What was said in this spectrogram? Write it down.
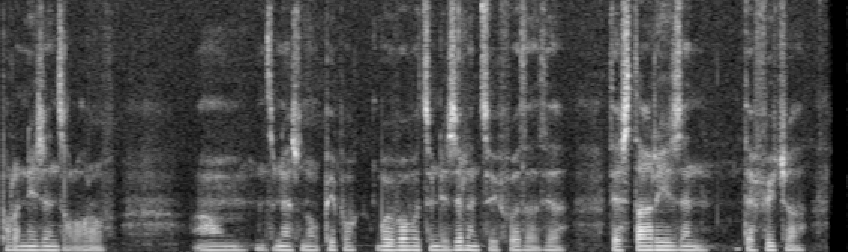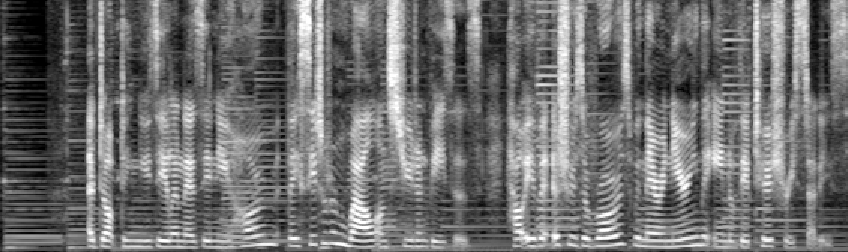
Polynesians, a lot of um, international people move over to New Zealand to further their, their studies and their future. Adopting New Zealand as their new home, they settled in well on student visas. However, issues arose when they were nearing the end of their tertiary studies.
